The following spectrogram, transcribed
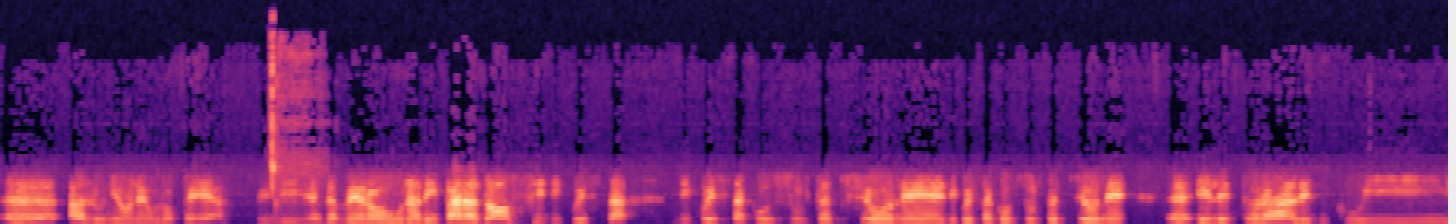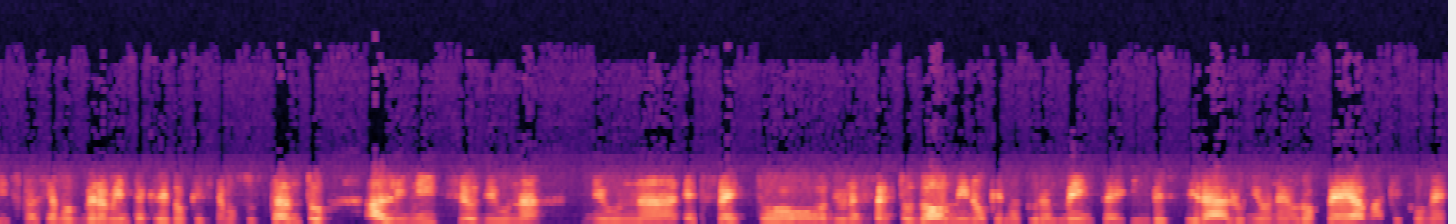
eh, all'Unione Europea. Quindi è davvero uno dei paradossi di questa, di questa consultazione, di questa consultazione eh, elettorale di cui siamo veramente, credo che siamo soltanto all'inizio di, una, di, un effetto, di un effetto domino che naturalmente investirà l'Unione Europea ma che come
